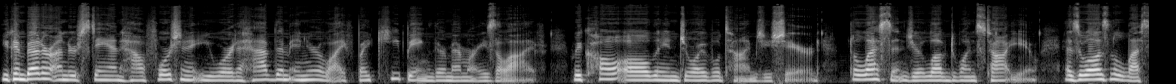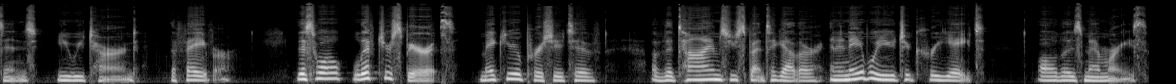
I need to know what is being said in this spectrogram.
You can better understand how fortunate you were to have them in your life by keeping their memories alive. Recall all the enjoyable times you shared, the lessons your loved ones taught you, as well as the lessons you returned the favor. This will lift your spirits, make you appreciative of the times you spent together, and enable you to create all those memories.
